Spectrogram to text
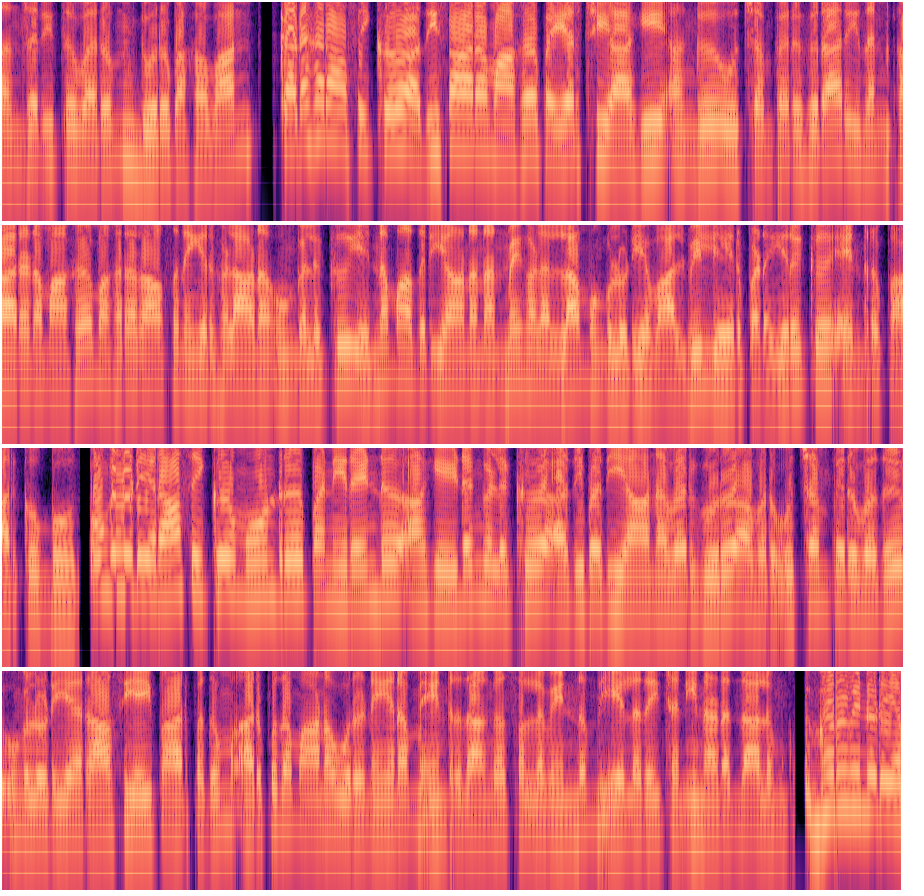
சஞ்சரித்து வரும் குரு பகவான். கடகராசிக்கு அதிசாரமாக பயிற்சியாகி அங்கு உச்சம் பெறுகிறார். இதன் காரணமாக மகர ராசினியர்களான உங்களுக்கு என்ன மாதிரியான நன்மைகள் எல்லாம் உங்களுடைய வாழ்வில் ஏற்பட இருக்கு என்று பார்க்கும்போது உங்களுடைய ராசிக்கு மூன்று பன்னிரெண்டு ஆகிய இடங்களுக்கு அதிபதியானவர் குரு. அவர் உச்சம் பெறுவது உங்களுடைய ராசியை பார்ப்பதும் அற்புதமான ஒரு நேரம் என்று தாங்க சொல்ல வேண்டும். ஏழரை சனி நடந்தாலும் குருவினுடைய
